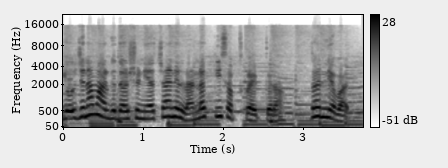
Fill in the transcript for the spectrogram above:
योजना मार्गदर्शन या चॅनलला नक्की सबस्क्राईब करा. धन्यवाद.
